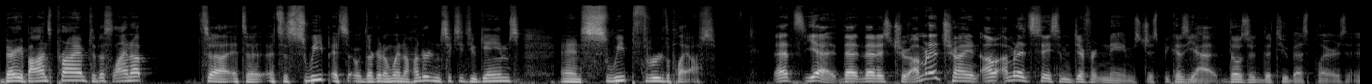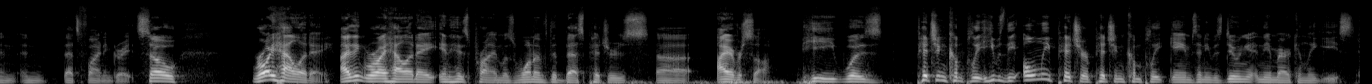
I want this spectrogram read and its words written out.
Barry Bonds prime to this lineup. It's a it's a it's a sweep. It's they're going to win 162 games and sweep through the playoffs. That's yeah, that that is true. I'm gonna try and I'm, I'm gonna say some different names just because yeah, those are the two best players and and that's fine and great. So Roy Halladay, I think Roy Halladay in his prime was one of the best pitchers uh, I ever saw. He was pitching complete. He was the only pitcher pitching complete games, and he was doing it in the American League East.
